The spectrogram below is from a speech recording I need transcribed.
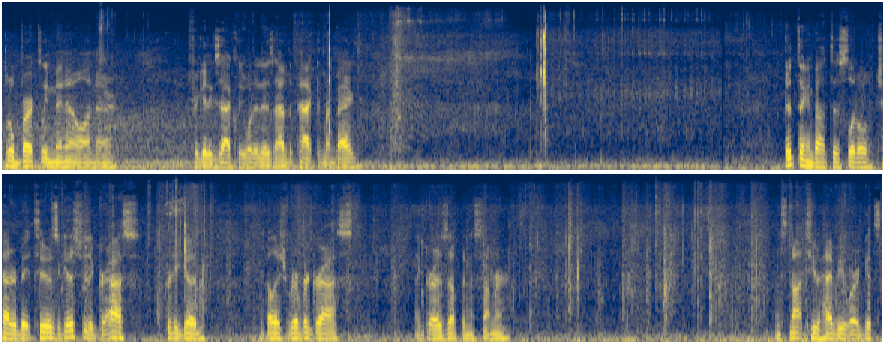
little Berkley minnow on there. I forget exactly what it is. I have the pack in my bag. Good thing about this little chatterbait too is it goes through the grass pretty good. Like oh, all this river grass that grows up in the summer. It's not too heavy where it gets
